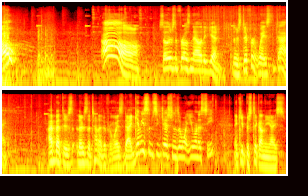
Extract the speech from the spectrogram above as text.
oh! Oh! So there's the frozenality again. There's different ways to die. I bet there's there's a ton of different ways to die. Give me some suggestions on what you want to see, and keep your stick on the ice.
